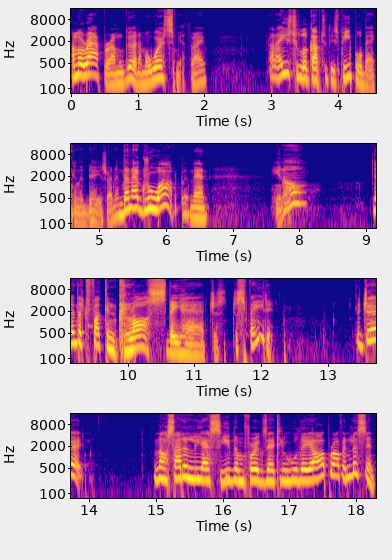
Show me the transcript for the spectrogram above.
I'm a rapper, I'm good, I'm a wordsmith, right? Right? I used to look up to these people back in the days, right? And then I grew up, and then, you know, then that fucking gloss they had just just faded. Legit. Now suddenly I see them for exactly who they are, bruv. And listen,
